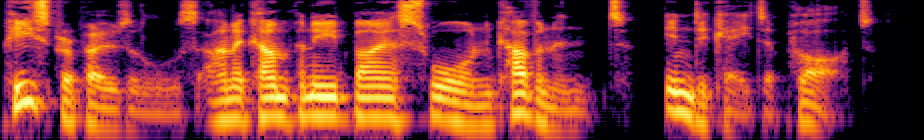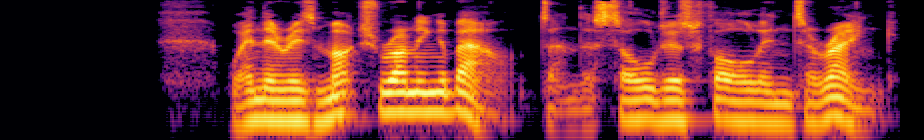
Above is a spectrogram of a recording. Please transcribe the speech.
Peace proposals, unaccompanied by a sworn covenant, indicate a plot. When there is much running about and the soldiers fall into rank,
